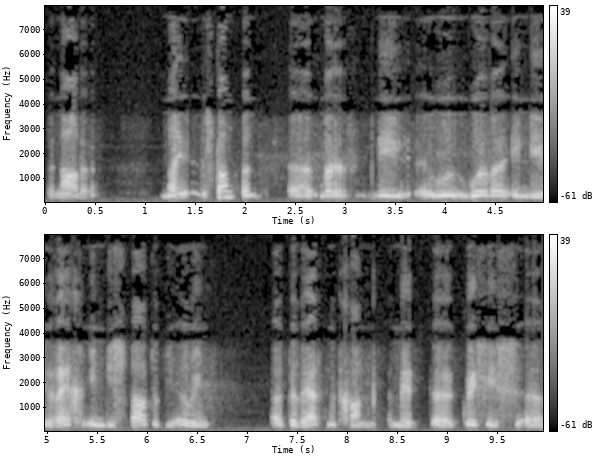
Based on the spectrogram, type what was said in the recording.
benadering. My standpunt uh oor die hoe hoewe en die reg en die staat op die ou end uh, te werk moet gaan met uh kwessies uh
